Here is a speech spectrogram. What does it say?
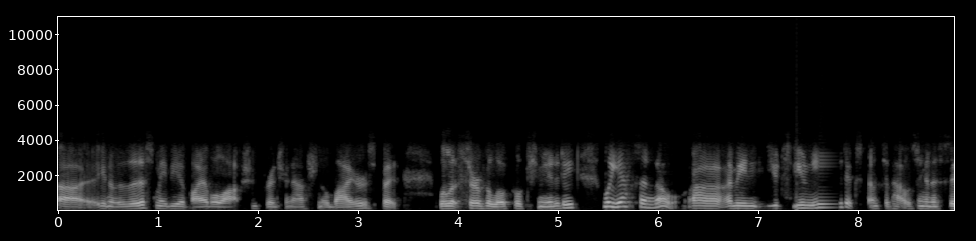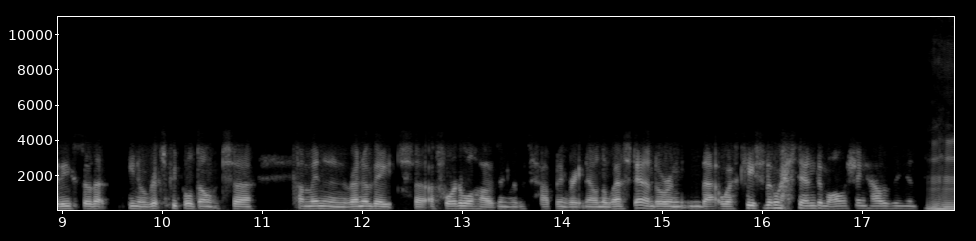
uh, you know, this may be a viable option for international buyers, but will it serve the local community? Well, yes and no. Uh, I mean, you you need expensive housing in a city so that you know rich people don't uh, come in and renovate uh, affordable housing, like it's happening right now in the West End, or in that West case of the West End, demolishing housing and mm-hmm.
